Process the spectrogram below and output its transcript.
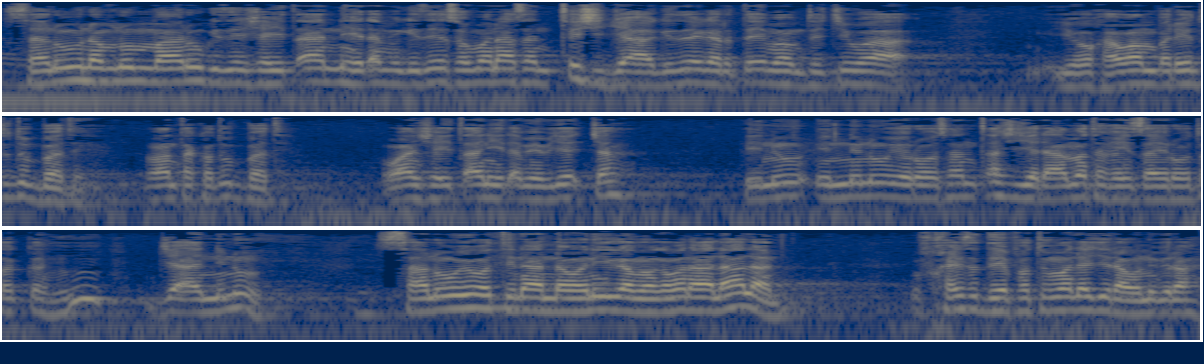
sanuu namnummaanuu gizee shayxaanni hedhame gizee somanaa san xish ja'a gizee gartee imaamtichi waa yookaan waan bareedu dubbate waan takka dubbate waan shayxaanii hidhameef jecha inni nuu yeroo san xash jedha amata keessaa yeroo takka ja'a inni nuu sanuu yoo itti naannawanii gama gamanaa laalan uf keessa deeffatu malee jira wani biraa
